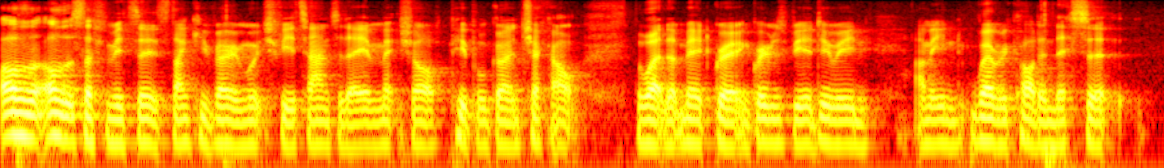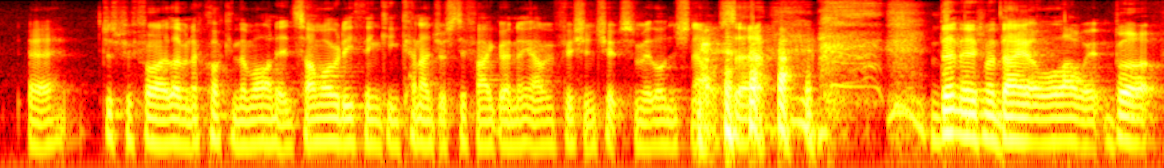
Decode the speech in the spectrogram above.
all all that's left for me to say is thank you very much for your time today, and make sure people go and check out the work that Made Great and Grimsby are doing. I mean, we're recording this at uh, just before 11 o'clock in the morning. So I'm already thinking, can I justify going and having fish and chips for my lunch now? So don't know if my diet will allow it, but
